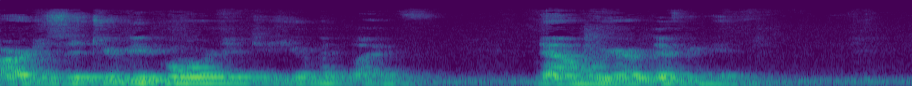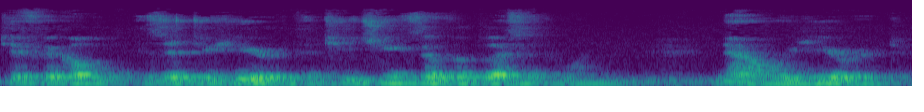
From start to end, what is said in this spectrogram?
Hard is it to be born into human life. Now we are living it. Difficult is it to hear the teachings of the Blessed One. Now we hear it.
